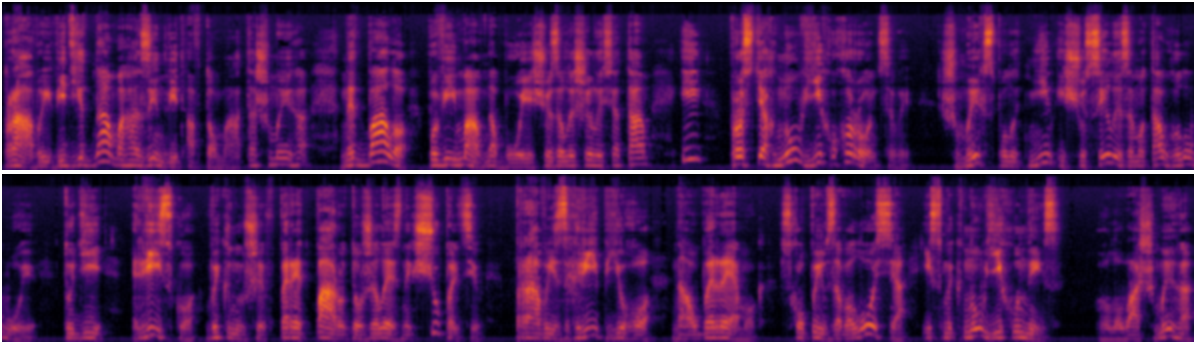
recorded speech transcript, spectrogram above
правий від'єднав магазин від автомата шмига, недбало повіймав набої, що залишилися там, і простягнув їх охоронцеві. Шмиг сполотнів і щосили замотав головою. Тоді, різко викинувши вперед пару довжелезних щупальців, Правий згріб його на оберемок, схопив за волосся і смикнув їх униз. Голова шмига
